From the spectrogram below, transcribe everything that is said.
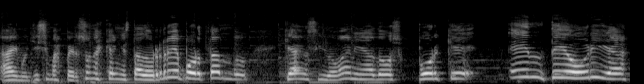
hay muchísimas personas que han estado reportando que han sido baneados porque en teoría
